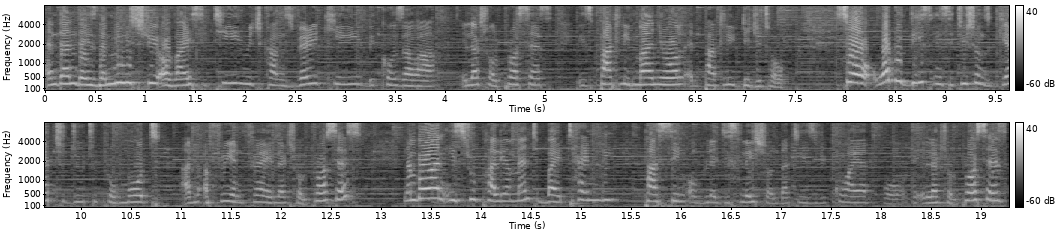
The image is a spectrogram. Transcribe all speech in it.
And then there is the Ministry of ICT, which comes very key because our electoral process is partly manual and partly digital. So what do these institutions get to do to promote an, a free and fair electoral process? Number one is through parliament by timely passing of legislation that is required for the electoral process.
